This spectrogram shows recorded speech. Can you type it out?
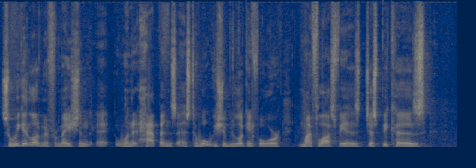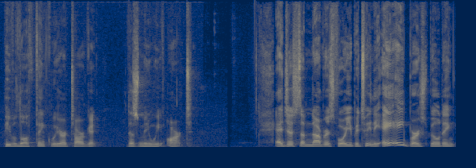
So we get a lot of information uh, when it happens as to what we should be looking for. My philosophy is just because people don't think we are a target doesn't mean we aren't. And just some numbers for you between the AA Birch building,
